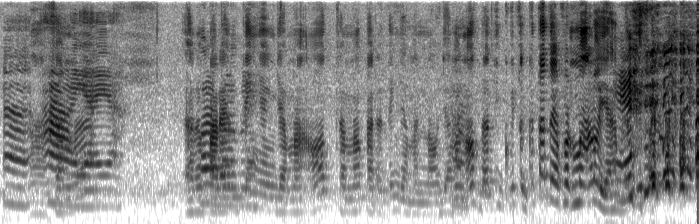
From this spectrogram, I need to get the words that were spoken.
Ah, Nah, ah iya iya. Boleh, parenting boleh, yang zaman out sama parenting zaman now. Zaman Ah. out berarti kita, kita telepon mak lo ya.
